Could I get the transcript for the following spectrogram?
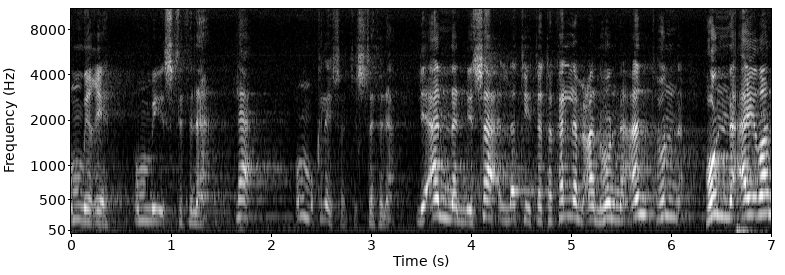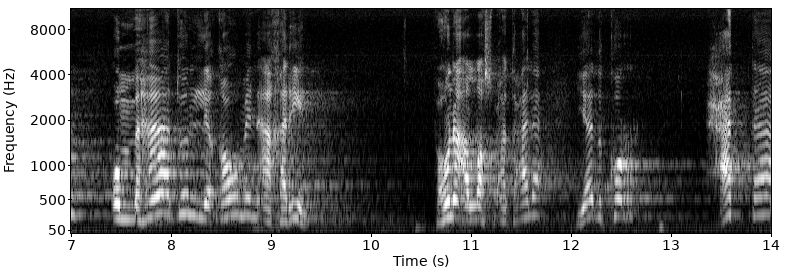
أمي غير أمي استثناء. لا أمك ليست استثناء لأن النساء التي تتكلم عنهن أنت هن, هن أيضا أمهات لقوم آخرين. فهنا الله سبحانه وتعالى يذكر حتى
